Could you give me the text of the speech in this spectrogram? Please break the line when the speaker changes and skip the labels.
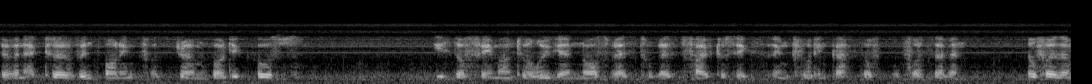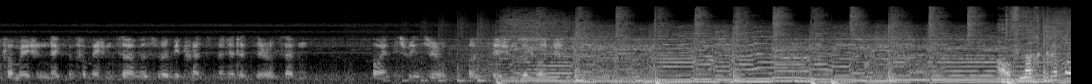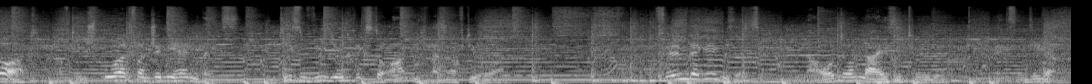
We have an actual wind warning for the German Baltic coast, east of Fehmarn to Rügen, northwest to west 5 to 6, including gusts of 447. No further information. Next information service will be transmitted at 07.30. All watch.
Auf nach Kap Ort, auf den Spuren von Jimi Hendrix. In diesem Video kriegst du ordentlich was auf die Ohren. Film der Gegensätze. Laute und leise Töne. Wechseln sie ab.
